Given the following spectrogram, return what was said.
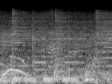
Woo!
